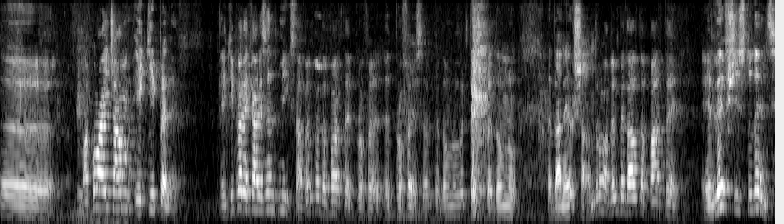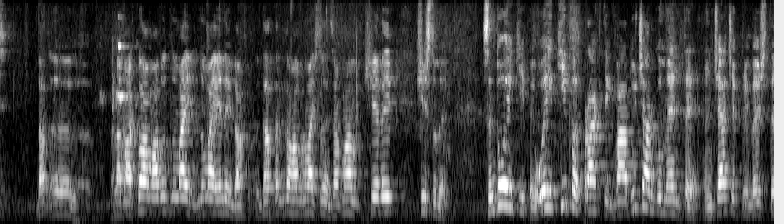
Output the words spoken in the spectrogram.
Uh, acum aici am echipele. Echipele care sunt mixte. Avem pe de o parte profe eh, profesor, pe domnul Vârte și pe domnul Daniel Șandru. Avem pe de altă parte elevi și studenți. Da, uh, la Bacău am avut numai, numai elevi, data trecută am avut numai studenți. Acum am și elevi și studenți. Sunt două echipe. O echipă, practic, va aduce argumente în ceea ce privește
